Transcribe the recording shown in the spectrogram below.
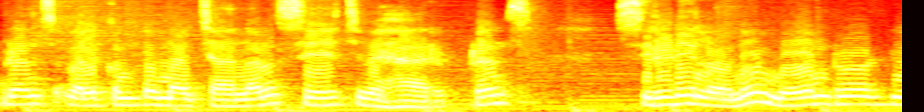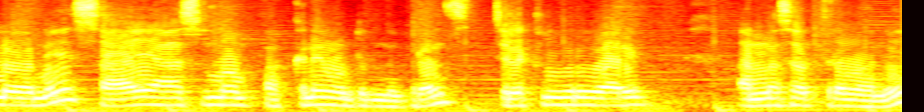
friends welcome to my channel CH Vihar friends షిరిడిలోని మెయిన్ రోడ్లోని సాయి ఆశ్రమం పక్కనే ఉంటుంది ఫ్రెండ్స్ చిలకలూరు వారి అన్నసత్రం అని.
